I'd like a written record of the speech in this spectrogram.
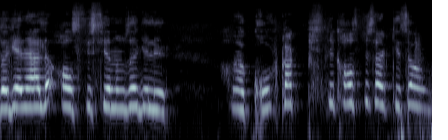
Burada genelde Alfis yanımıza gelir. Ama korkak pislik Alfis herkese aldı.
